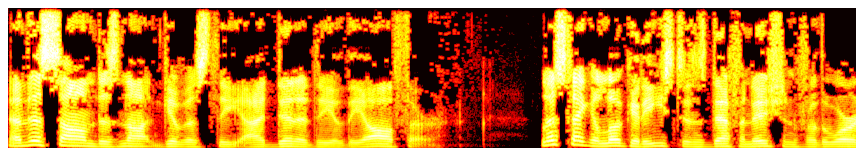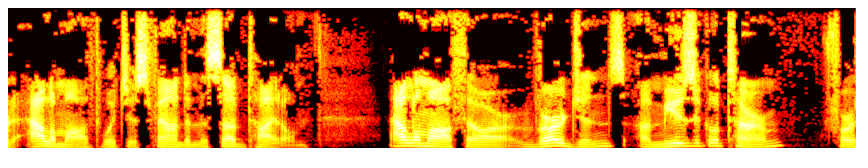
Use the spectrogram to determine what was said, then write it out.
Now, this psalm does not give us the identity of the author. Let's take a look at Easton's definition for the word alamoth, which is found in the subtitle. Alamoth are virgins, a musical term, 1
